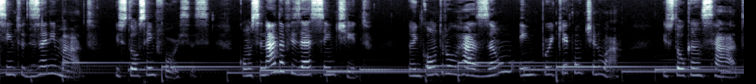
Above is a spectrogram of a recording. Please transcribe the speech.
sinto desanimado. Estou sem forças, como se nada fizesse sentido. Não encontro razão em por que continuar. Estou cansado.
